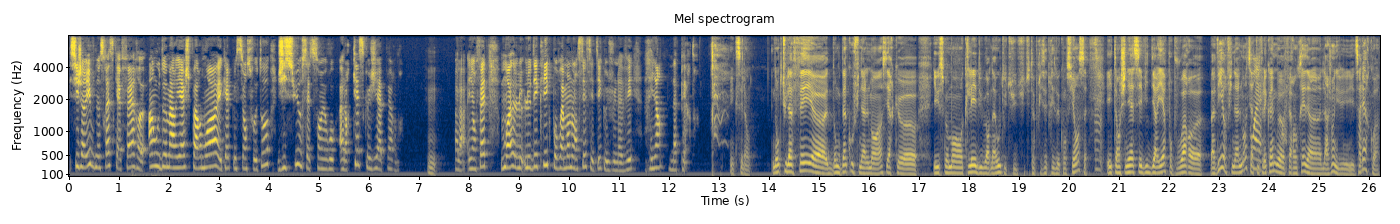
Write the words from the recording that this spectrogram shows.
si j'arrive ne serait-ce qu'à faire euh, un ou deux mariages par mois et quelques séances photos, j'y suis aux 700 euros. Alors, qu'est-ce que j'ai à perdre? Hmm. Voilà. Et en fait, moi, le déclic pour vraiment me lancer, c'était que je n'avais rien à perdre. Excellent. Donc tu l'as fait euh, donc d'un coup finalement, hein. c'est-à-dire que euh, il y a eu ce moment clé du burn-out où tu, tu, as pris cette prise de conscience mm. et tu as enchaîné assez vite derrière pour pouvoir euh, bah, vivre finalement, c'est-à-dire qu'il fallait quand même faire rentrer de, l'argent et du, salaire quoi.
